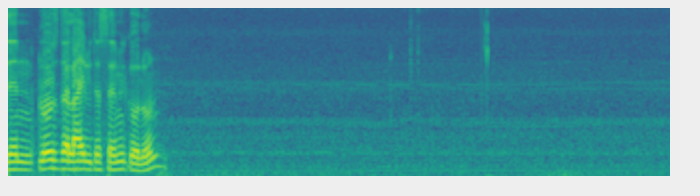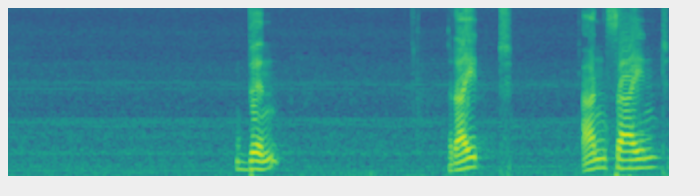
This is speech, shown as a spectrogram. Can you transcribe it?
then close the line with a semicolon then write unsigned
